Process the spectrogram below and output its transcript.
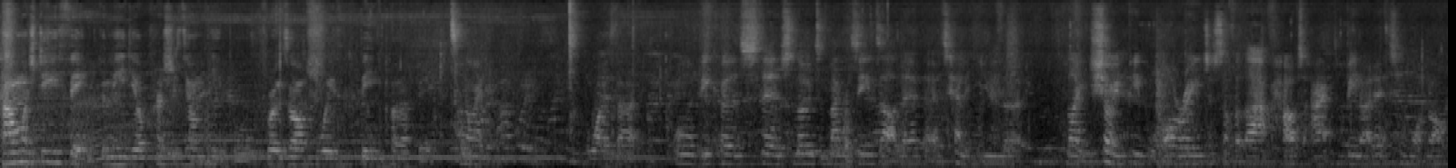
how much do you think the media pressures young people, for example, with being perfect? Nine. Why is that? Or because there's loads of magazines out there that are telling you that, like, showing people our age and stuff like that, how to act and be like this and whatnot.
